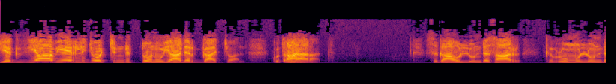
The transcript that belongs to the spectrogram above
የእግዚአብሔር ልጆች እንድትሆኑ ያደርጋቸዋል። ቁጥር 24 ሥጋ ሁሉ እንደ ሳር ክብሩም ሁሉ እንደ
